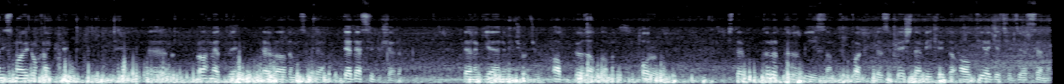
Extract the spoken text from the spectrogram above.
Ben İsmail Okan Gülek. Ee, rahmetli evladımızın dedesi düşerim. Benim yeğenimin çocuğu. Ab, öz ablamın torunu. İşte pırıl pırıl bir insan. Tıp fakültesi 5'ten bitirdi. 6'ya geçeceğiz sene.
